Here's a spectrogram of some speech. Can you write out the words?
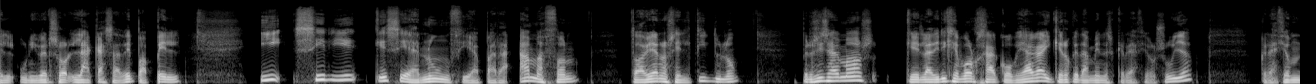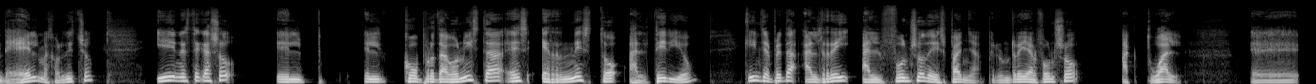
el universo La Casa de Papel y serie que se anuncia para Amazon, todavía no sé el título, pero sí sabemos que la dirige Borja Cobeaga y creo que también es creación suya, creación de él, mejor dicho, y en este caso el, el coprotagonista es Ernesto Alterio, que interpreta al rey Alfonso de España, pero un rey Alfonso actual. Eh,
